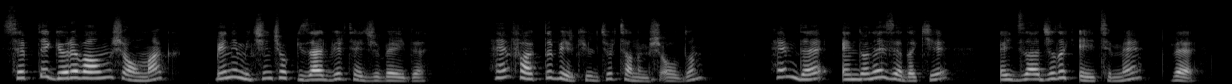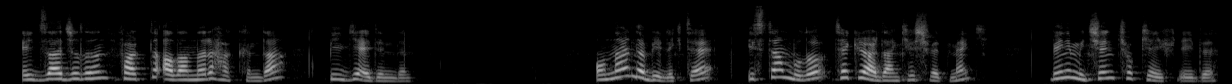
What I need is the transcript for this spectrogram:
SEP'te görev almış olmak benim için çok güzel bir tecrübeydi. Hem farklı bir kültür tanımış oldum, hem de Endonezya'daki eczacılık eğitimi ve eczacılığın farklı alanları hakkında bilgi edindim. Onlarla birlikte İstanbul'u tekrardan keşfetmek benim için çok keyifliydi.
